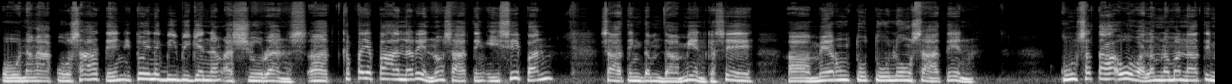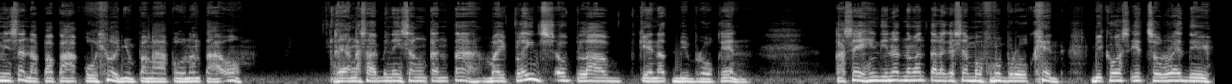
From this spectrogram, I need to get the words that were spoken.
o nangako sa atin, ito ay nagbibigyan ng assurance at kapayapaan na rin no sa ating isipan, sa ating damdamin kasi ah, merong tutulong sa atin. Kung sa tao, alam naman natin minsan napapako 'yon yung pangako ng tao. Kaya nga sabi ng isang kanta, My pledge of love cannot be broken. Kasi hindi na naman talaga siya mabroken because it's already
